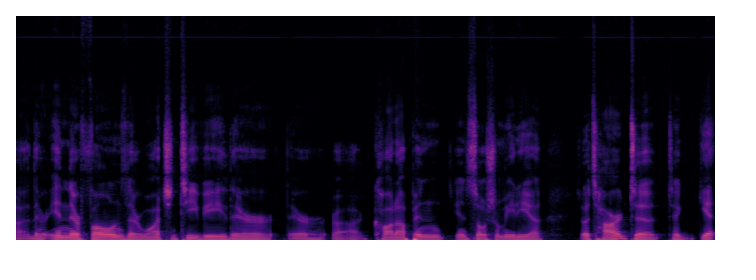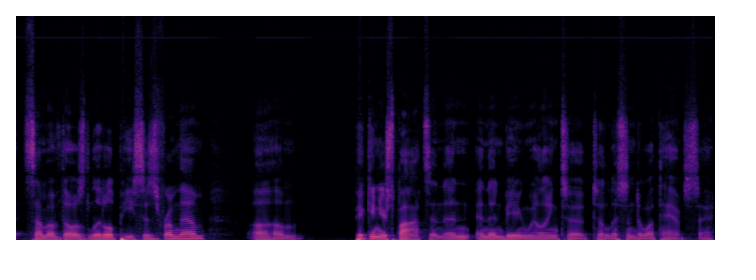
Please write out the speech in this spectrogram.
uh, they're in their phones, they're watching TV, they're they're uh, caught up in in social media. So it's hard to to get some of those little pieces from them. Um, picking your spots and then and then being willing to to listen to what they have to say.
